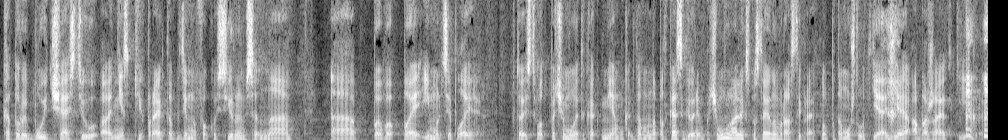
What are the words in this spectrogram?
который будет частью э, нескольких проектов, где мы фокусируемся на э, PvP и мультиплеере. То есть вот почему это как мем, когда мы на подкасте говорим, почему Алекс постоянно в Rust играет? Ну, потому что вот я, я обожаю такие игры.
